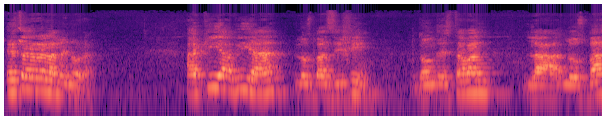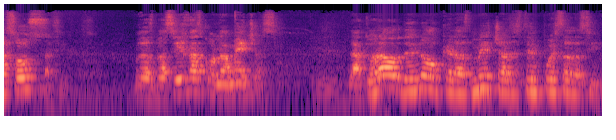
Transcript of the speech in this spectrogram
Esta era la menora. Aquí habían los vasijim, donde estaban la- los vasos, las vasijas con las mechas. La Torah ordenó que las mechas estén puestas así.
